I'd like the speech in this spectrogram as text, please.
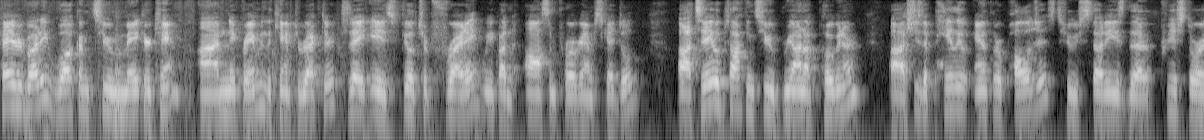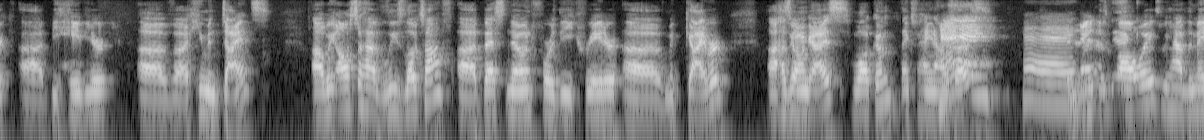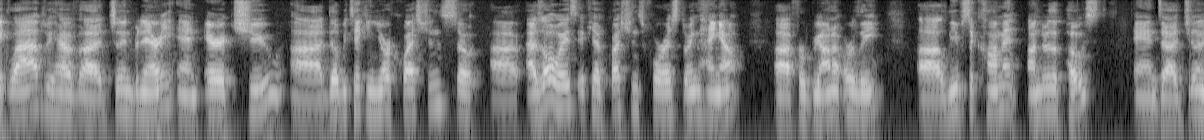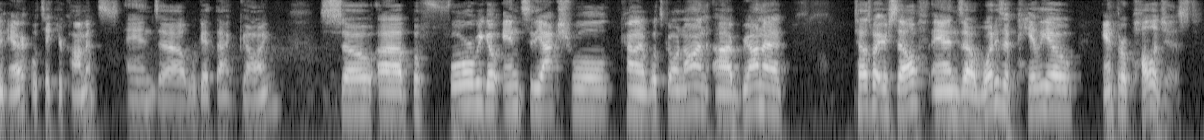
Hey everybody, welcome to Maker Camp. I'm Nick Raymond, the camp director. Today is Field Trip Friday. We've got an awesome program scheduled. Uh, today we'll be talking to Brianna Pobiner. Uh, she's a paleoanthropologist who studies the prehistoric uh, behavior of uh, human diets. Uh, we also have Lee Zlotoff, uh, best known for the creator of MacGyver. how's it going, guys? Welcome. Thanks for hanging out hey. with us. Hey. And as always, we have the Make Labs. We have uh, Jillian Benary and Eric Chu. Uh, they'll be taking your questions. So, uh, as always, if you have questions for us during the Hangout uh, for Brianna or Lee, uh, leave us a comment under the post, and uh, Jillian and Eric will take your comments, and we'll get that going. So, before we go into the actual kind of what's going on, Brianna, tell us about yourself and what is a paleoanthropologist?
